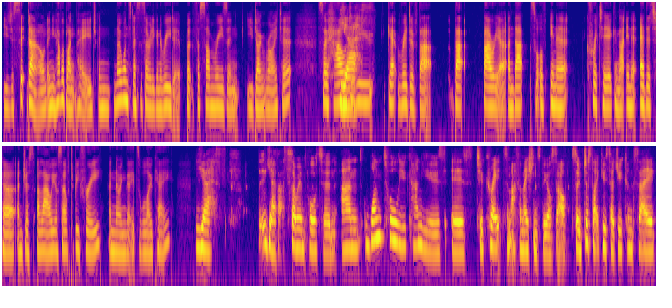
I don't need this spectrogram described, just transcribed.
you just sit down and you have a blank page and no one's necessarily going to read it, but for some reason you don't write it. So, how yes. do you get rid of that, that barrier and that sort of inner critic and that inner editor and just allow yourself to be free and knowing that it's all okay? Yes. Yeah, that's so important. And one tool you can use is to create some affirmations for yourself. So, just like you said, you can say,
